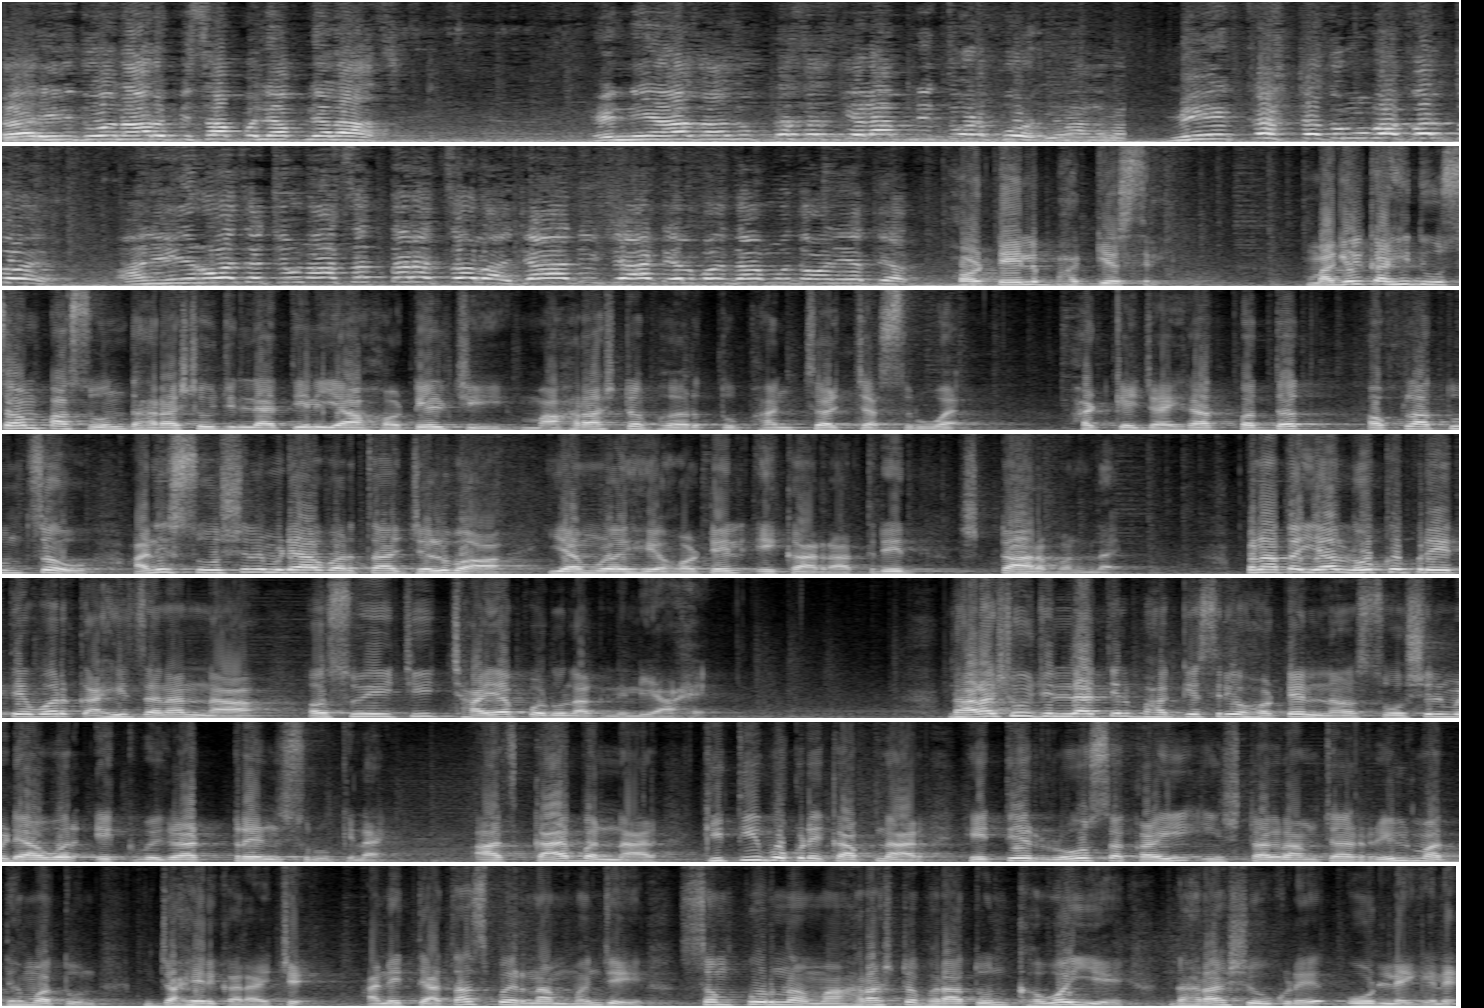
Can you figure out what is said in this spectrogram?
तर ही दोन आरोपी सापडले आपल्याला आज ह्यांनी आज अजून तसंच केलं आपली तोडफोड. मी कष्टातून उभा करतोय आणि ही रोज येऊन असत तरच चालू आहे. ज्या दिवशी हॉटेल बंद मुदवान येतात. हॉटेल भाग्यश्री. मागील काही दिवसांपासून धाराशिव जिल्ह्यातील या हॉटेलची महाराष्ट्रभर तुफान चर्चा सुरू आहे. हटके जाहिरात पद्धत अफलातून चव आणि सोशल मीडियावरचा जलवा यामुळे हे हॉटेल एका रात्रीत स्टार बनलंय. पण आता या लोकप्रियतेवर काही जणांना असूयेची छाया पडू लागलेली आहे. धाराशिव जिल्ह्यातील भाग्यश्री हॉटेलनं सोशल मीडियावर एक वेगळा ट्रेंड सुरू केला आहे आज काय बनणार किती बोकडे कापणार हे ते रोज सकाळी इंस्टाग्रामच्या रील माध्यमातून जाहीर करायचे. आणि त्याचाच परिणाम म्हणजे संपूर्ण महाराष्ट्रभरातून खवय्ये धाराशिवकडे ओढले गेले.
